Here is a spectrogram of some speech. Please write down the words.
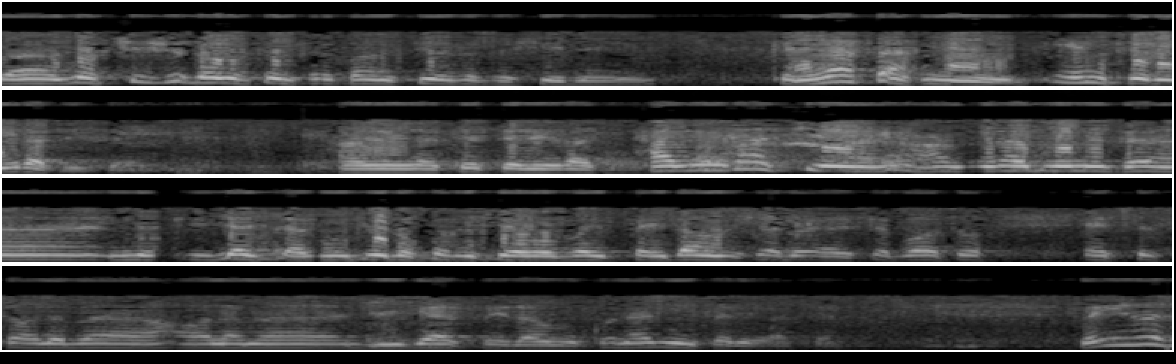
و گفت چی شده؟ گفتیم پیکان تیر کشیدیم. که نفهمید این طریقتشه حقیقت طریقت حقیقت چیه؟ حقیقت اونه که نتیجه در وجود خودشه و پیدا میشه به ارتباط و اتصال به عالم دیگر پیدا می‌کنه این طریقته و اینا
